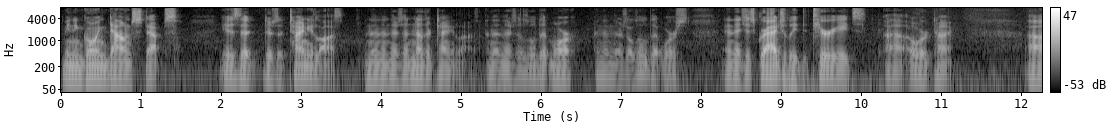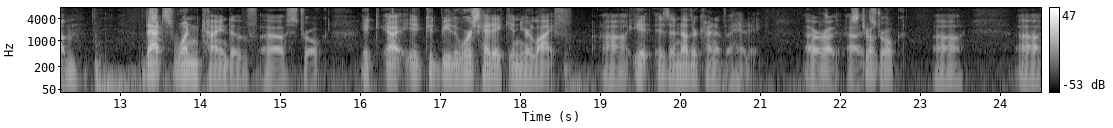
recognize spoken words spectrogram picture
meaning going down steps, is that there's a tiny loss, and then, then there's another tiny loss, and then there's a little bit more, and then there's a little bit worse, and it just gradually deteriorates uh, over time. Um, that's one kind of uh, stroke. It, uh, it could be the worst headache in your life. Uh, it is another kind of a headache or a, a Stroke. stroke. Uh, uh,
